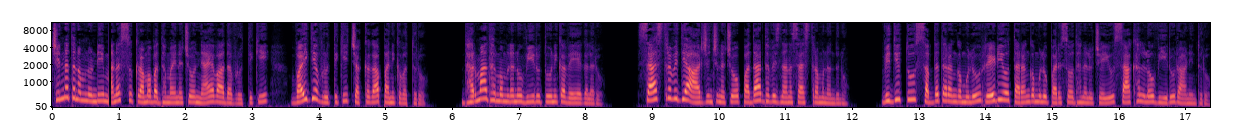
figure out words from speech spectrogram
చిన్నతనం నుండి మనస్సు క్రమబద్ధమైనచో న్యాయవాద వృత్తికి వైద్య వృత్తికి చక్కగా పనికివత్తురు. ధర్మాధర్మములను వీరు తూనిక వేయగలరు. శాస్త్రవిద్య ఆర్జించినచో పదార్థ విజ్ఞాన శాస్త్రమునందును. విద్యుత్తు శబ్దతరంగములు రేడియో తరంగములు పరిశోధనలు చేయు శాఖలలో వీరు రాణింతురు.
